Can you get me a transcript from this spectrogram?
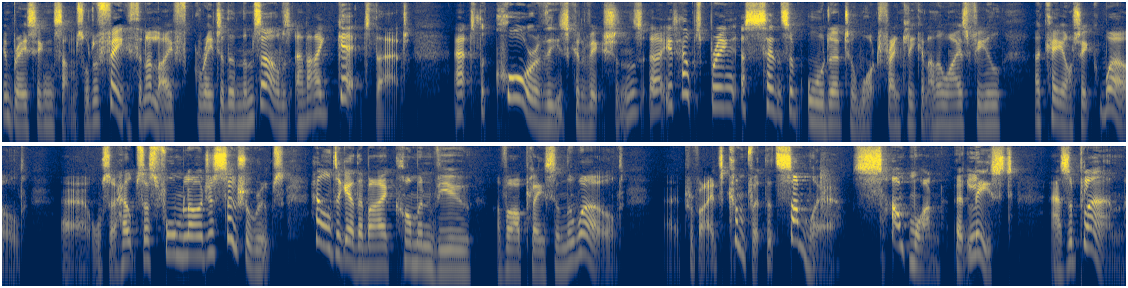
embracing some sort of faith in a life greater than themselves, and I get that. At the core of these convictions, uh, it helps bring a sense of order to what, frankly, can otherwise feel a chaotic world. Uh, also helps us form larger social groups, held together by a common view of our place in the world. Uh, provides comfort that somewhere, someone at least, has a plan.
